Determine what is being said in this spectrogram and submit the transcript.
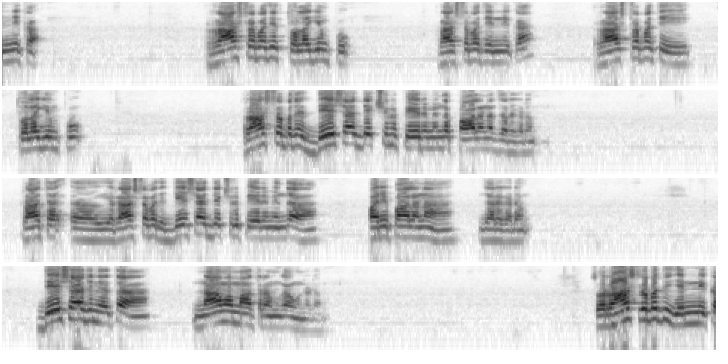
ఎన్నిక రాష్ట్రపతి తొలగింపు రాష్ట్రపతి ఎన్నిక రాష్ట్రపతి తొలగింపు రాష్ట్రపతి దేశాధ్యక్షుని పేరు మీద పాలన జరగడం రాత రాష్ట్రపతి దేశాధ్యక్షుడి పేరు మీద పరిపాలన జరగడం. దేశాధినేత నామమాత్రంగా ఉండడం. సో రాష్ట్రపతి ఎన్నిక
